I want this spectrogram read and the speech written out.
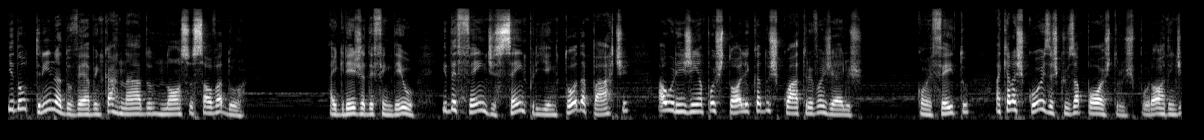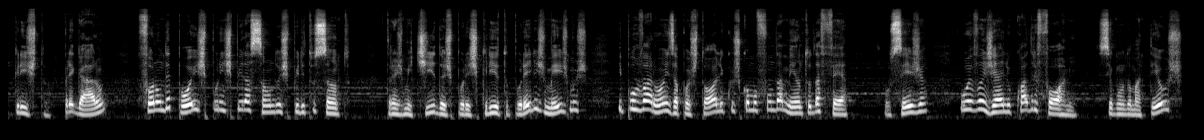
e doutrina do Verbo encarnado, nosso Salvador. A Igreja defendeu e defende sempre e em toda parte a origem apostólica dos quatro evangelhos. Com efeito, aquelas coisas que os apóstolos, por ordem de Cristo, pregaram, foram depois por inspiração do Espírito Santo, transmitidas por escrito por eles mesmos e por varões apostólicos como fundamento da fé, ou seja, o evangelho quadriforme, segundo Mateus,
